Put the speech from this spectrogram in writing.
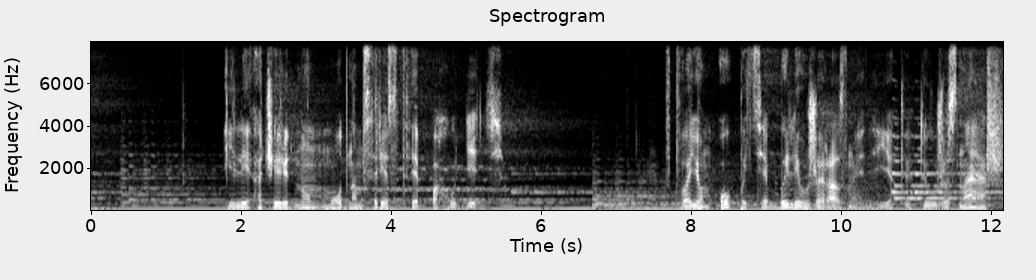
– или очередном модном средстве похудеть. В твоем опыте были уже разные диеты. Ты уже знаешь,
